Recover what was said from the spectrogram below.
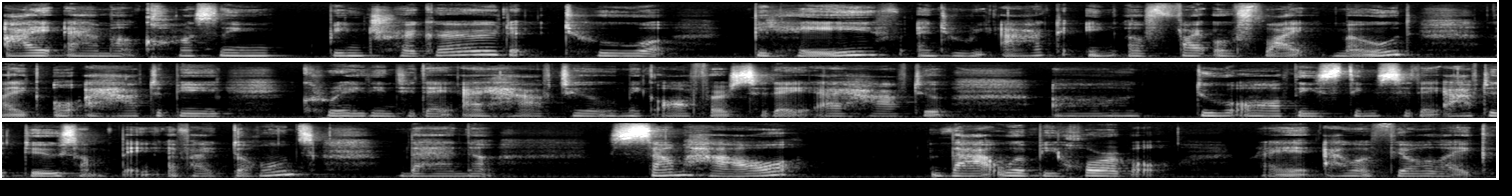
i am constantly being triggered to behave and to react in a fight or flight mode. Like oh i have to be creating today. I have to make offers today. I have to uh, do all of these things today. I have to do something. If i don't then somehow that would be horrible right? I would feel like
